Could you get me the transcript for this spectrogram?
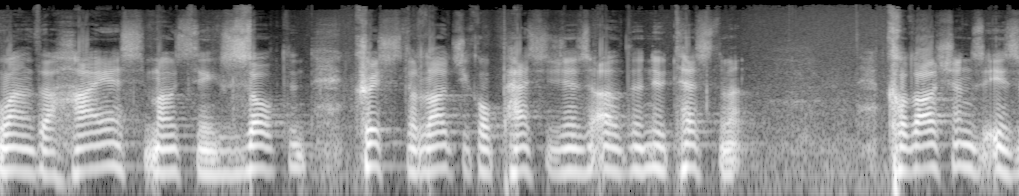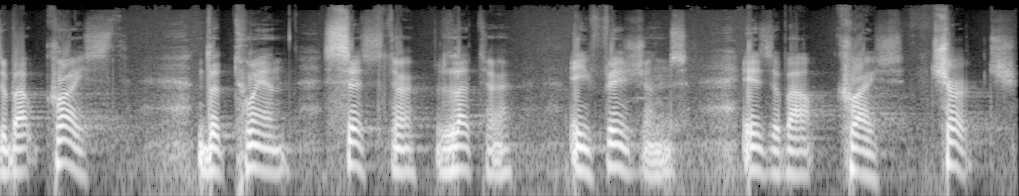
one of the highest, most exalted Christological passages of the New Testament. Colossians is about Christ, the twin sister letter. Ephesians is about Christ's church.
